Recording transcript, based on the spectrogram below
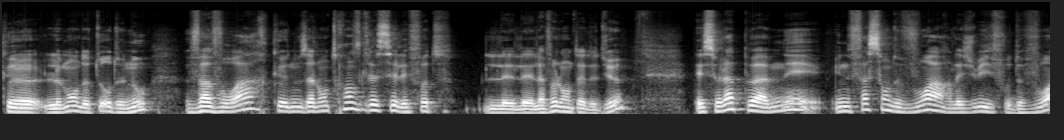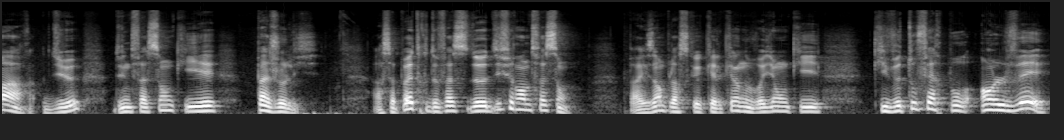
que le monde autour de nous va voir que nous allons transgresser les fautes, la volonté de Dieu. Et cela peut amener une façon de voir les juifs ou de voir Dieu d'une façon qui est pas jolie. Alors ça peut être de, de différentes façons. Par exemple, lorsque quelqu'un, nous voyons, qui, qui veut tout faire pour enlever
